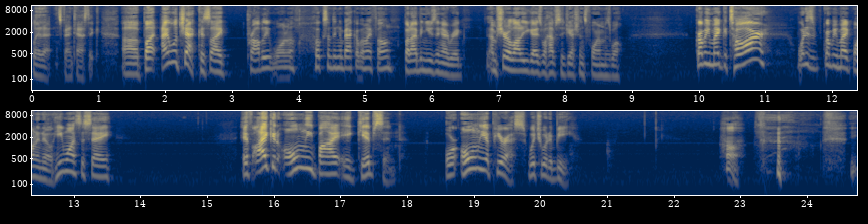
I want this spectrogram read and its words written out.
Play that; it's fantastic. Uh, but I will check because I probably want to hook something back up on my phone. But I've been using iRig. I'm sure a lot of you guys will have suggestions for him as well. Grumpy Mike guitar. What does Grumpy Mike want to know? He wants to say, if I could only buy a Gibson or only a PRS, which would it be? Huh.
